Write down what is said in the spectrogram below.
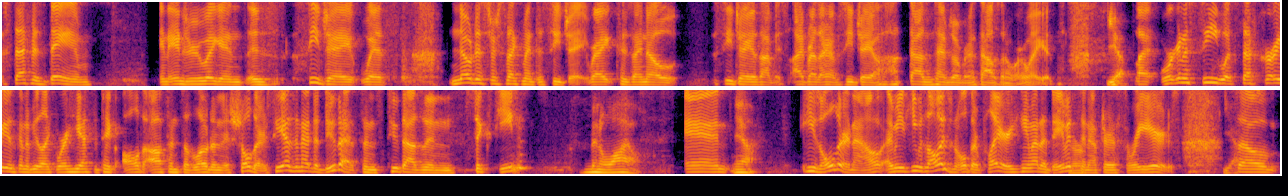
Steph is Dame and Andrew Wiggins is CJ with no disrespect meant to CJ, right? Because I know CJ is obvious. I'd rather have CJ a thousand times over a thousand over Wiggins. Yeah. But we're going to see what Steph Curry is going to be like, where he has to take all the offensive load on his shoulders. He hasn't had to do that since 2016. Been a while. And yeah, he's older now. I mean, he was always an older player. He came out of Davidson sure. after three years. Yeah. So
